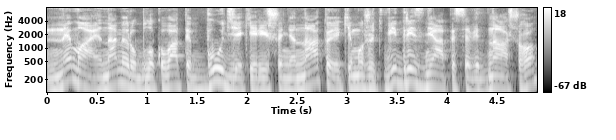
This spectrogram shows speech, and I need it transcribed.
не має наміру блокувати будь-які рішення НАТО, які можуть відрізнятися від нашого,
